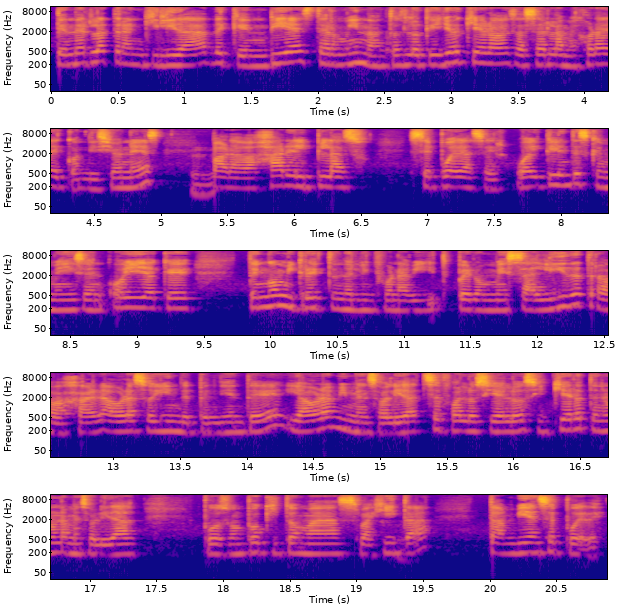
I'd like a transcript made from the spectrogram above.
tener la tranquilidad de que en 10 termino. Entonces lo que yo quiero es hacer la mejora de condiciones para bajar el plazo. Se puede hacer. O hay clientes que me dicen, oye, ya que tengo mi crédito en el Infonavit, pero me salí de trabajar, ahora soy independiente y ahora mi mensualidad se fue a los cielos y quiero tener una mensualidad pues un poquito más bajita, también se puede.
